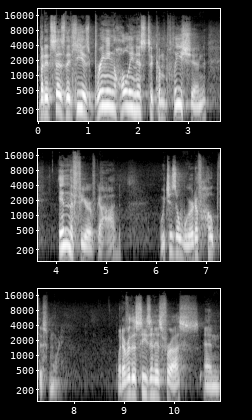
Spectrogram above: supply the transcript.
But it says that He is bringing holiness to completion in the fear of God, which is a word of hope this morning. Whatever the season is for us, and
